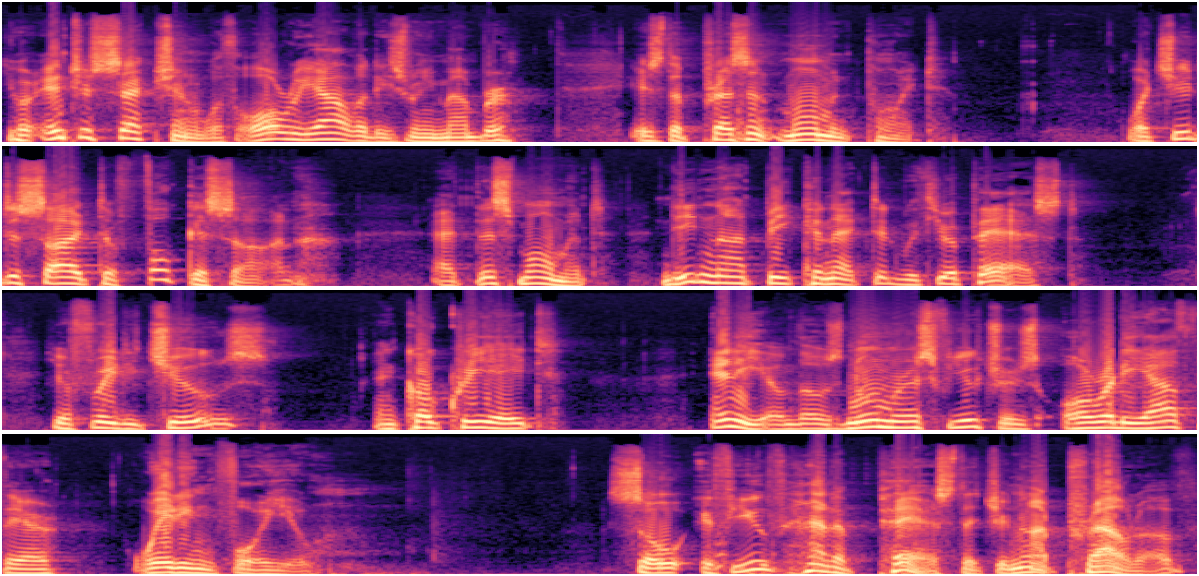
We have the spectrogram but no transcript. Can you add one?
Your intersection with all realities, remember, is the present moment point. What you decide to focus on at this moment need not be connected with your past. You're free to choose and co create any of those numerous futures already out there waiting for you. So, if you've had a past that you're not proud of,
